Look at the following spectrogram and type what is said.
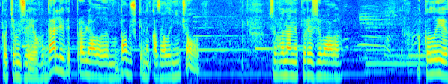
потім вже його далі відправляли, бабушки не казали нічого, щоб вона не переживала. А коли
